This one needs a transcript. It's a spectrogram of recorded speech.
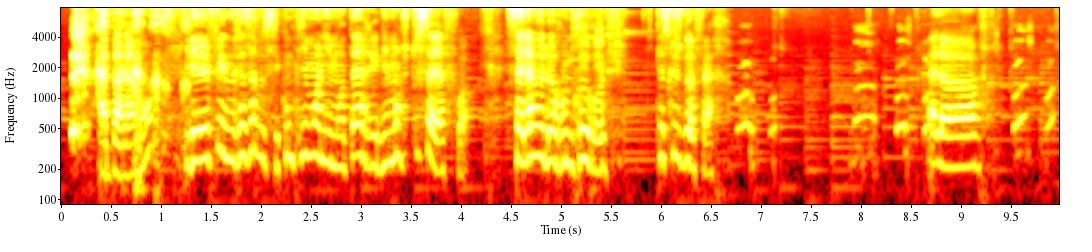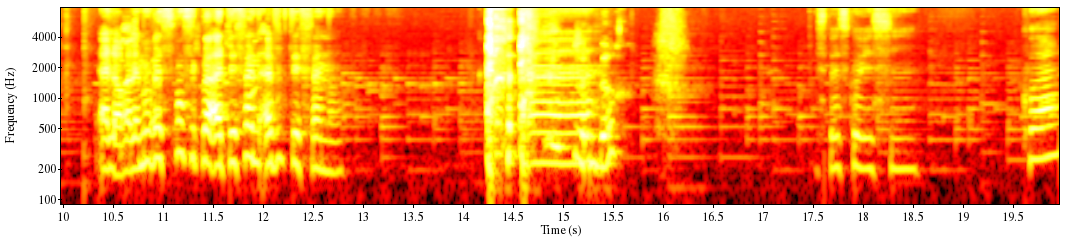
Apparemment, il avait fait une réserve de ses compliments alimentaires et il les mange tous à la fois. Ça a l'air de le rendre heureux. Qu'est-ce que je dois faire? Alors... Alors, la mauvaise fin, c'est quoi Ah, t'es fan Avoue que t'es fan. Euh... J'adore. Il se passe quoi ici Quoi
